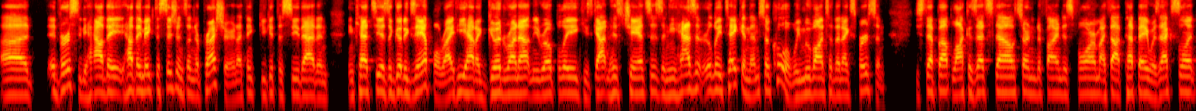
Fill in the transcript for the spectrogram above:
uh, adversity, how they how they make decisions under pressure, and I think you get to see that. And and Nketiah is a good example, right? He had a good run out in the Europa League. He's gotten his chances, and he hasn't really taken them. So cool. We move on to the next person. You step up. Lacazette's now starting to find his form. I thought Pepe was excellent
